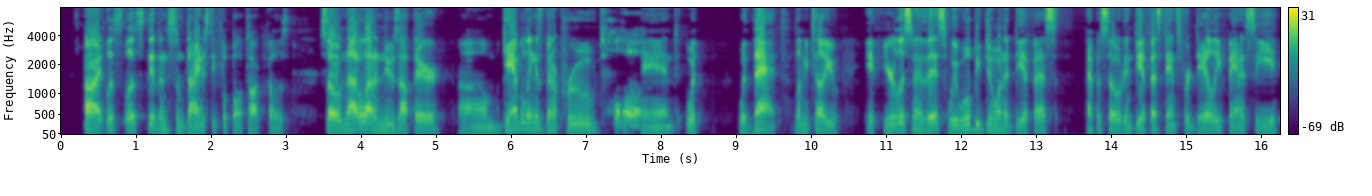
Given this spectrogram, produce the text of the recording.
All right, let's let's get into some dynasty football talk, fellas. So, not a lot of news out there. Um, gambling has been approved, Oh, and with with that, let me tell you, if you're listening to this, we will be doing a DFS episode, and DFS stands for Daily Fantasy.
